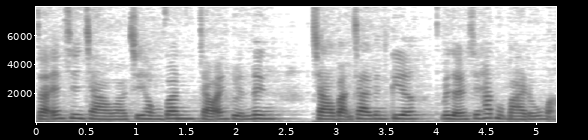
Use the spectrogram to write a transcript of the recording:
dạ em xin chào à, chị Hồng Vân chào anh Quyền Linh chào bạn trai bên kia bây giờ em sẽ hát một bài đúng không ạ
